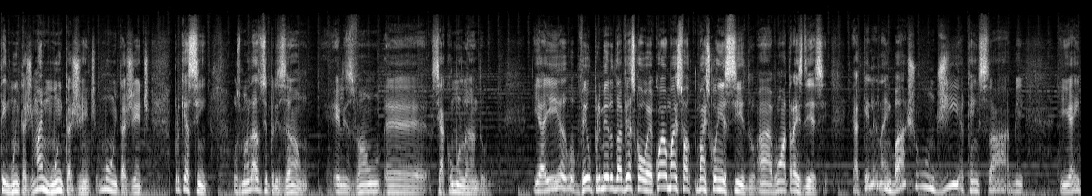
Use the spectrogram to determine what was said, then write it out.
Tem muita gente, mas muita gente, muita gente. Porque assim, os mandados de prisão, eles vão é, se acumulando. E aí veio o primeiro da vez qual é? Qual é o mais, mais conhecido? Ah, vamos atrás desse. É aquele lá embaixo, um dia, quem sabe. E aí,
